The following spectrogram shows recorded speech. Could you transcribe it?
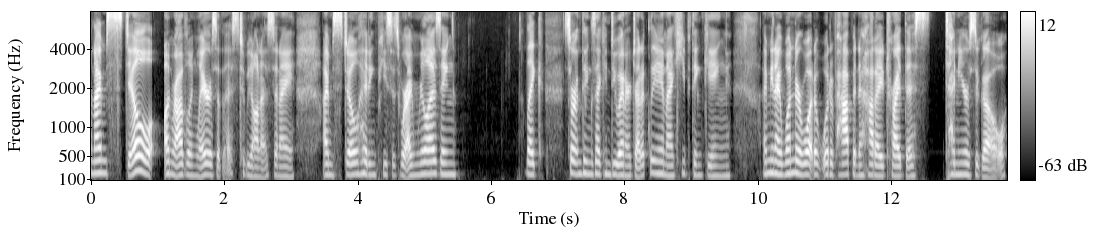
and i'm still unraveling layers of this to be honest. And i i'm still hitting pieces where i'm realizing like certain things i can do energetically. And i keep thinking i mean i wonder what would have happened had i tried this 10 years ago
